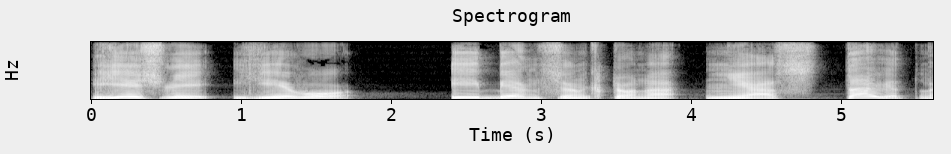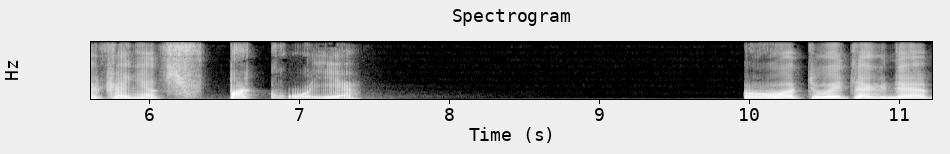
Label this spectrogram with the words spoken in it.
Если его и Бенсингтона не оставят, наконец, в покое, вот вы тогда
